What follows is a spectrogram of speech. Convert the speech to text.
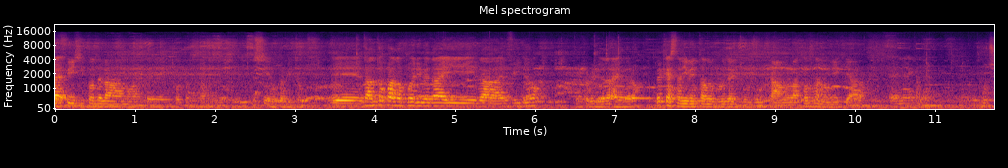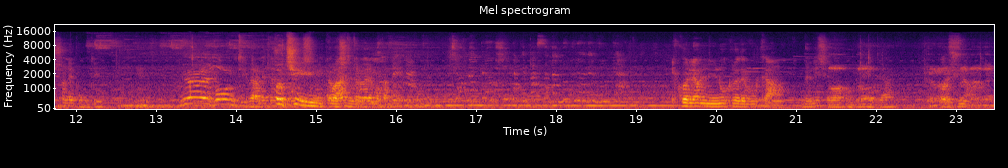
rivedrai- fisico della morte incontrastabile. Sì, ho capito. E tanto quando poi rivedrai la- il video, perché lo rivedrai, vero? Perché sta diventando blu dentro un vulcano? La cosa non mi è chiara. Eh, neanche a me. Non ci sono dei punti. Eh, i punti! Veramente Oh, sono cinque, pochissimi, Più avanti sì. troveremo capiti. Quello è il nucleo del vulcano. Bellissimo, complimenti, eh. Originale.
